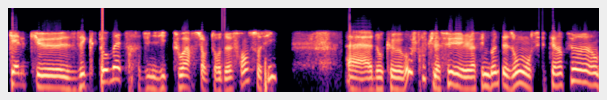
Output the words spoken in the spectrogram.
quelques hectomètres d'une victoire sur le Tour de France aussi. Donc bon, je trouve qu'il a fait, il a fait une bonne saison. C'était un peu, on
